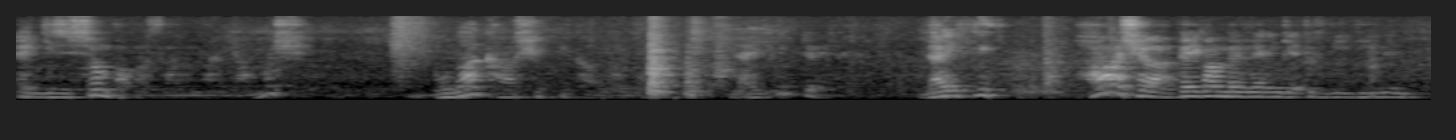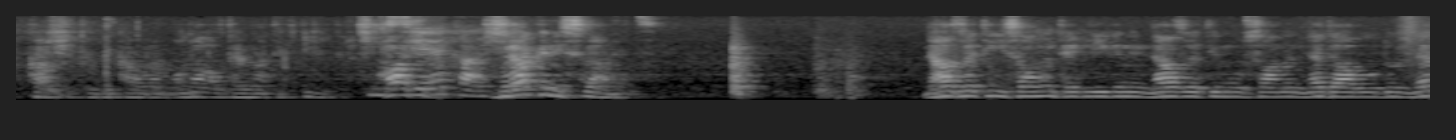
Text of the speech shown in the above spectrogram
Engizisyon papazlarından yanmış. Buna karşıt bir kavram. Laiklik de öyle. Laiklik haşa peygamberlerin getirdiği dinin karşıtı bir kavram. Ona alternatif Kiliseye Haşa. karşı. Bırakın İslam'ı. Ne Hazreti İsa'nın tebliğinin, ne Hazreti Musa'nın, ne Davud'un, ne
